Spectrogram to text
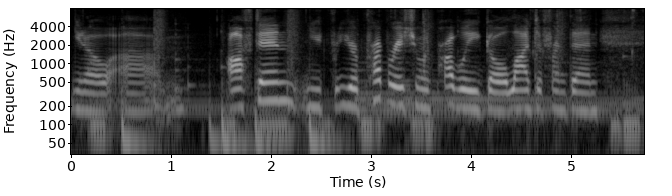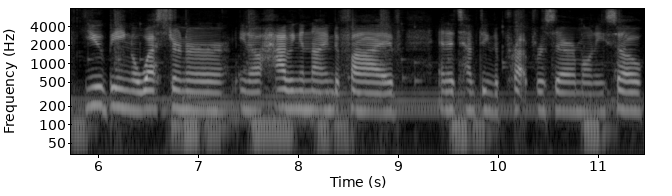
you know, um, often, you, your preparation would probably go a lot different than you being a Westerner, you know, having a nine to five and attempting to prep for ceremony. So,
